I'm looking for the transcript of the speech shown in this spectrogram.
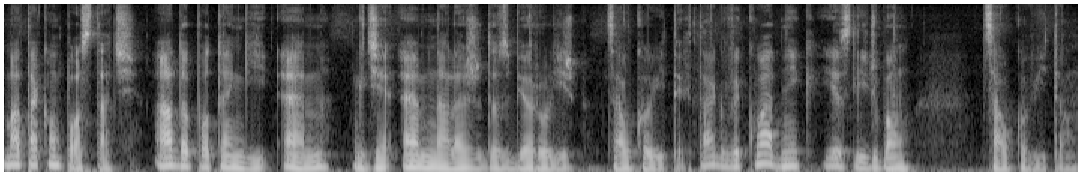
ma taką postać a do potęgi m, gdzie m należy do zbioru liczb całkowitych. Tak? Wykładnik jest liczbą całkowitą.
